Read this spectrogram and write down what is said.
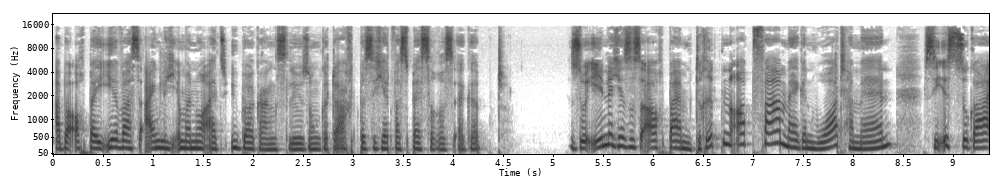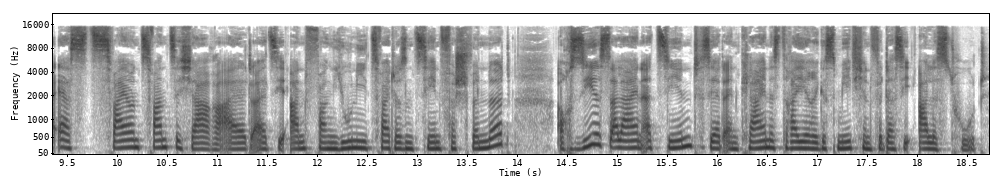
aber auch bei ihr war es eigentlich immer nur als Übergangslösung gedacht, bis sich etwas Besseres ergibt. So ähnlich ist es auch beim dritten Opfer, Megan Waterman. Sie ist sogar erst 22 Jahre alt, als sie Anfang Juni 2010 verschwindet. Auch sie ist alleinerziehend. Sie hat ein kleines dreijähriges Mädchen, für das sie alles tut.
